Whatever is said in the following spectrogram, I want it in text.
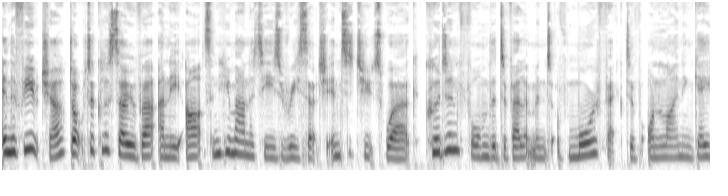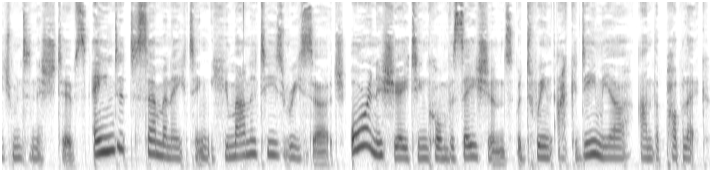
In the future, Dr. Khlusova and the Arts and Humanities Research Institute's work could inform the development of more effective online engagement initiatives aimed at disseminating humanities research or initiating conversations between academia and the public.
